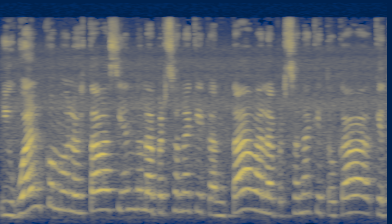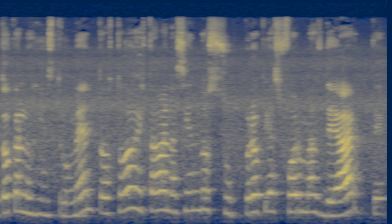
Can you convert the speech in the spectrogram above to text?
Igual como lo estaba haciendo la persona que cantaba, la persona que tocaba, que tocan los instrumentos, todos estaban haciendo sus propias formas de arte,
